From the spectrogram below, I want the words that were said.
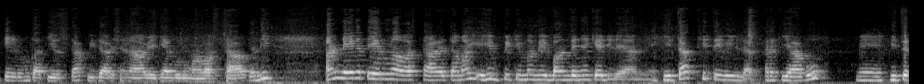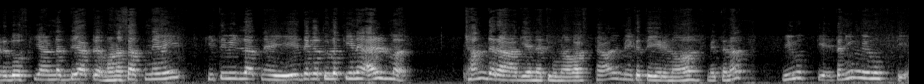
තේරුම් ගත යුත්තක් විදර්ශනාවේ ගැඹුරුම අවස්ථාවකදී අන්න ඒක තේරුම් අවස්ථාවේ තමයි එහිම් පිටිම මේ බන්ධනය කැඩිලා යන්නේ හිතත් හිතවිල්ලත් අර කියාපු මේ හිතට දොස් කියන්න දෙයක් මනසත් නෙවෙයි හිතවිල්ලත් නෙවෙයි. ඒ දෙක තුල තියෙන ඇල්ම චන්දරාගය නැති වුණ අවස්ථාවේ මේක තේරෙනවා මෙතන විමුක්තිය. එතනින් විමුක්තිය.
